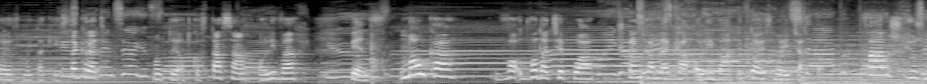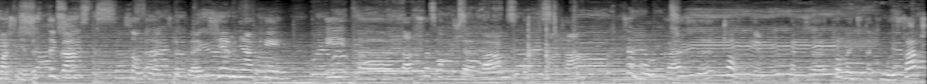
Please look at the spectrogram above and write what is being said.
To jest mój taki sekret. Mam tutaj od Kostasa oliwę. Więc mąka, wo woda ciepła, szklanka mleka, oliwa i to jest moje ciasto. Farsz już właśnie wystyga. Są to jak zwykle ziemniaki i e, zawsze pogrzewam, podsmażam cebulkę z czosnkiem. Także to będzie taki mój farsz.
